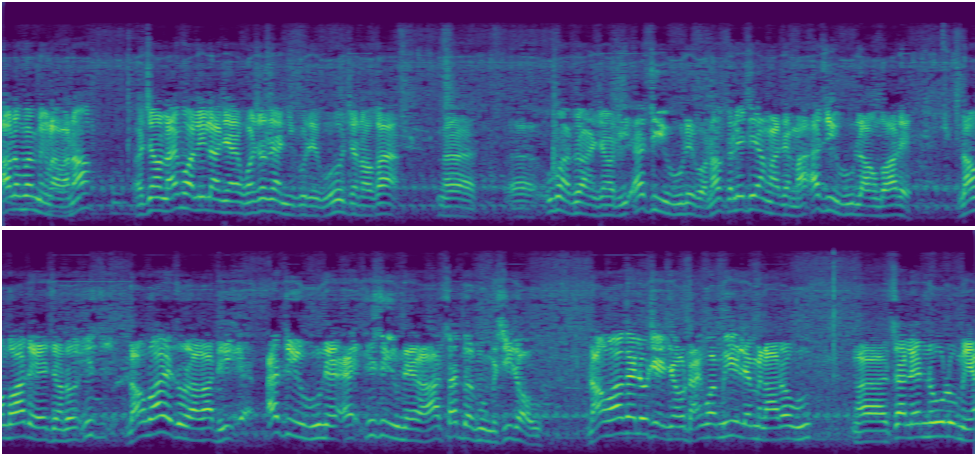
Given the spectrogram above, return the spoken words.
အားလုံးပဲမင်္ဂလာပါနော်အဲကျွန်တော် line ပေါ်လေးလာကြတဲ့ one shot ဆရာညီကိုတွေကိုကျွန်တော်ကအဲအဲဥပမာပြောရင်ကျွန်တော်ဒီ SCU ဘူးလေးပေါ့နော်ကလေး150မှာ SCU ဘူးလောင်သွားတယ်လောင်သွားတယ်ကျွန်တော်တို့ EC- လောင်သွားတယ်ဆိုတာကဒီ SCU ဘူးနဲ့အဲ ECU နဲ့ကဆက်သွယ်မှုမရှိတော့ဘူးလောင်သွားခဲ့လို့ချင်းကျွန်တော်ဒိုင်းကွာမီးလည်းမလာတော့ဘူးအဲဆက်လည်းနိုးလို့မရ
